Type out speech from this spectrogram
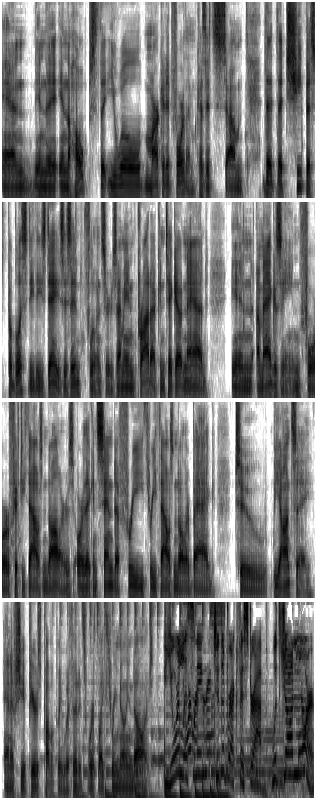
And in the in the hopes that you will market it for them, because it's um, the the cheapest publicity these days is influencers. I mean, Prada can take out an ad in a magazine for $50,000, or they can send a free $3,000 bag to Beyonce, and if she appears publicly with it, it's worth like $3 million. You're listening to The Breakfast Wrap with John Moore.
